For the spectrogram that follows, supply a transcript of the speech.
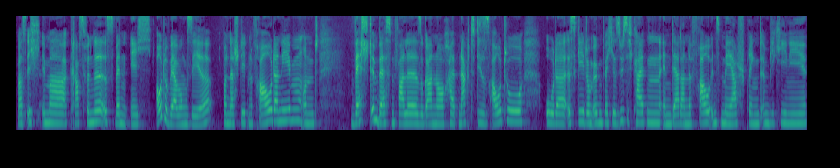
Was ich immer krass finde, ist, wenn ich Autowerbung sehe und da steht eine Frau daneben und wäscht im besten Falle sogar noch halbnackt dieses Auto oder es geht um irgendwelche Süßigkeiten, in der dann eine Frau ins Meer springt im Bikini,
